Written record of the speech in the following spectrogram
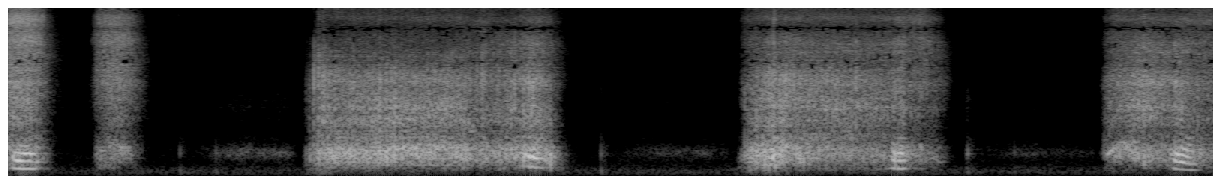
Mm. Mm. mm.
